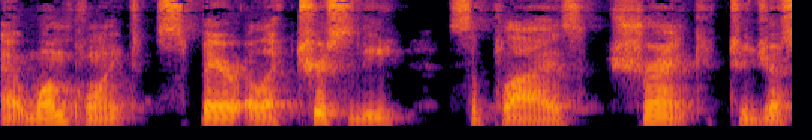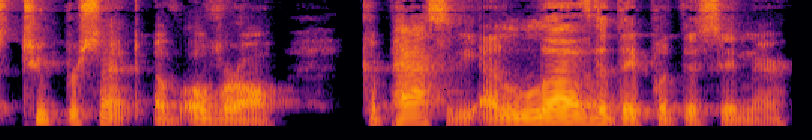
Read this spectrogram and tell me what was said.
At one point, spare electricity supplies shrank to just 2% of overall capacity. I love that they put this in there,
